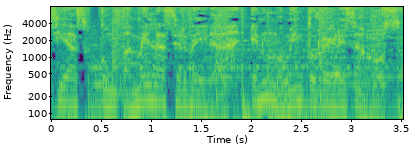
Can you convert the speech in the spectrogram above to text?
Noticias con Pamela Cerdeira. En un momento regresamos.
